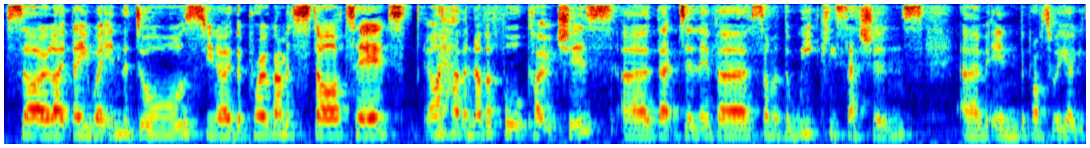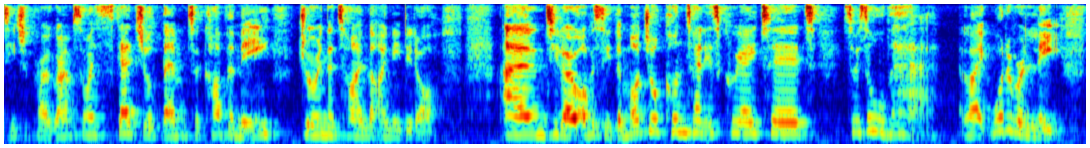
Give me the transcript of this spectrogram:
So like they were in the doors, you know, the program had started. I have another four coaches uh, that deliver some of the weekly sessions. Um, in the Profitable Yoga Teacher program. So I scheduled them to cover me during the time that I needed off. And, you know, obviously the module content is created. So it's all there. Like, what a relief.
